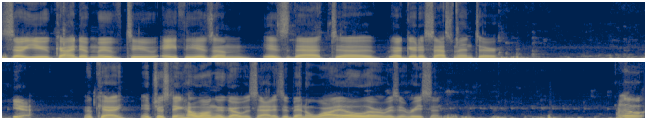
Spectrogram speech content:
So you kind of moved to atheism. Is that uh, a good assessment, or? Yeah. Okay, interesting. How long ago was that? Has it been a while or was it recent? It,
